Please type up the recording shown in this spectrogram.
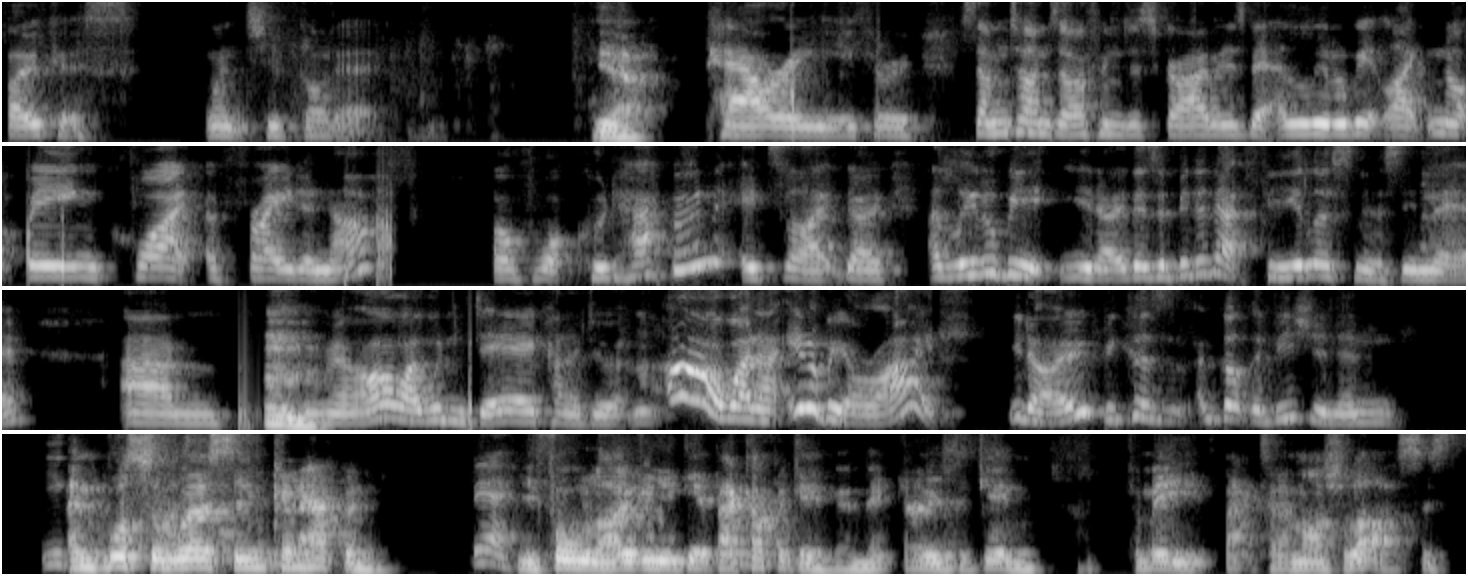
focus once you've got it. Yeah. Powering you through. Sometimes I often describe it as a little bit like not being quite afraid enough of what could happen. It's like go a little bit, you know, there's a bit of that fearlessness in there. Um, mm. oh, I wouldn't dare kind of do it. And, oh, why not? It'll be all right, you know, because I've got the vision and you And what's the worst thing can happen? Yeah. You fall over, you get back up again, and it goes again. For me, back to the martial arts. It's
